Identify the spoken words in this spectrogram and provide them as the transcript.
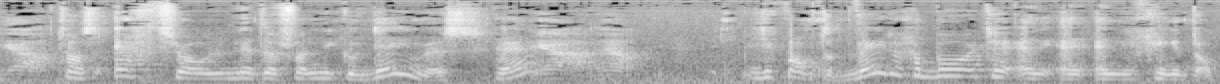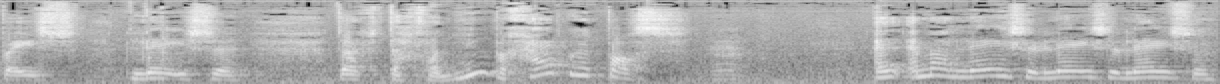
Ja. Het was echt zo, net als van Nicodemus. Hè? Ja, ja. Je kwam tot wedergeboorte en, en, en je ging het opeens lezen. Dat ik dacht van, nu begrijp ik het pas. En, en maar lezen, lezen, lezen.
